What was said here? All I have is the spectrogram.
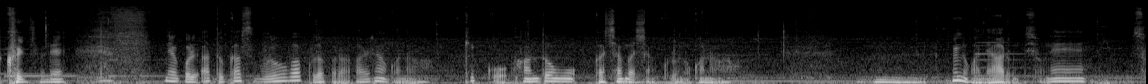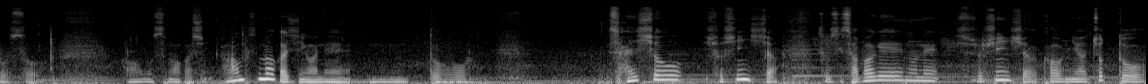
っこいいですよね。でこれあとガスブローバックだからあれなのかな？結構反動もガシャンガシャンくるのかな？うん。そういうのがねあるんですよね。そうそう。アームスマガジン。アームスマガジンはね、うんと、最初、初心者、そしてサバゲーのね、初心者買うにはちょっと、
